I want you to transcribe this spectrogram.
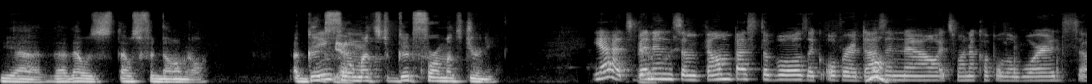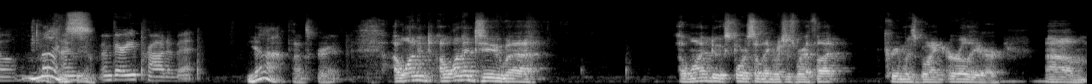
Yeah, that, that was that was phenomenal. A good Thank four you. month good four month journey. Yeah, it's been in some film festivals, like over Oh. a dozen now. It's won a couple awards, so Nice. I'm, I'm very proud of it. Yeah. That's great. I wanted I wanted to uh, I wanted to explore something which is where I thought Kareem was going earlier. Um,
